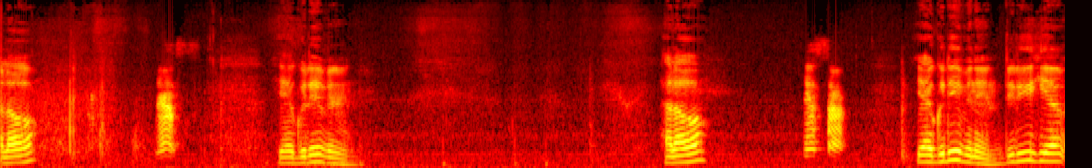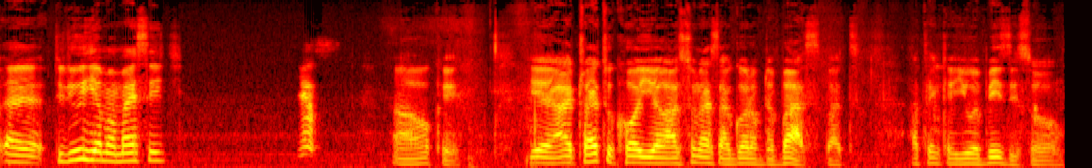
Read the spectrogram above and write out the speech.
Hello? Yes. Yeah, good evening. Hello? Yes, sir. Yeah, good evening. Did you hear, uh, did you hear my message? Yes. Ah, okay. Yeah, I tried to call you as soon as I got off the bus, but I think you were busy, so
